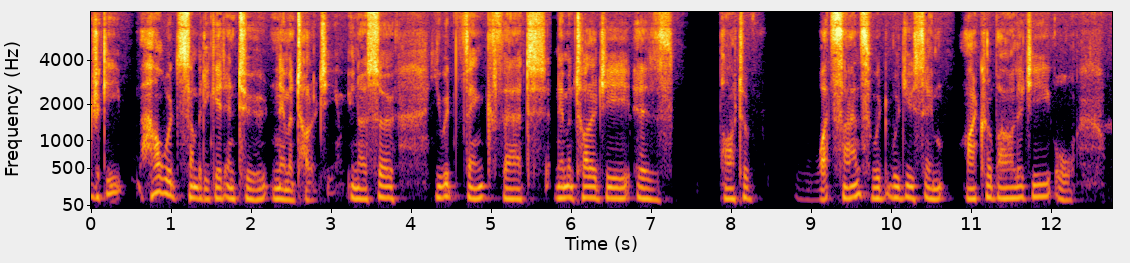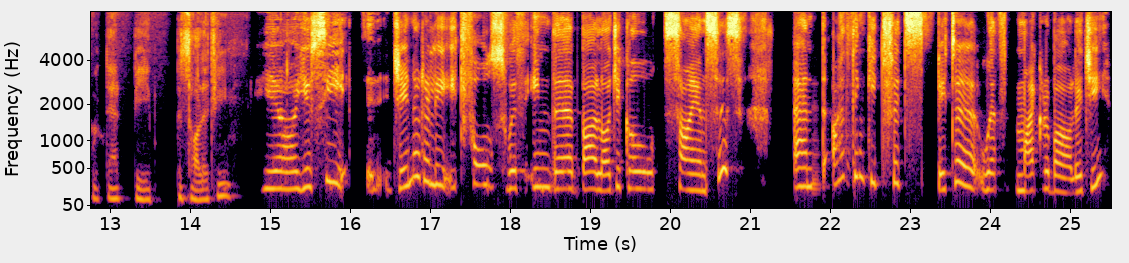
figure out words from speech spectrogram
Driekie, how would somebody get into nematology? You know, so you would think that nematology is part of what science? Would, would you say microbiology or would that be pathology? Yeah, you see, generally it falls within the biological sciences. And I think it fits better with microbiology.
